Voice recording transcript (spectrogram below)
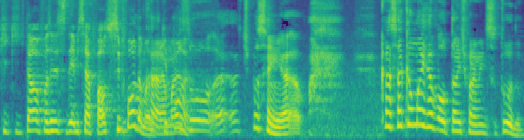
que, que tava fazendo esse DMCA falso se foda, mano. Cara, porque, mas porra... o. É, é, tipo assim. É... Cara, sabe o que é o mais revoltante para mim disso tudo?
